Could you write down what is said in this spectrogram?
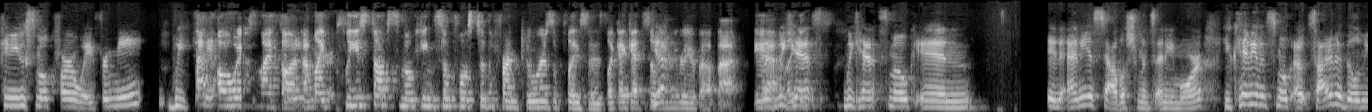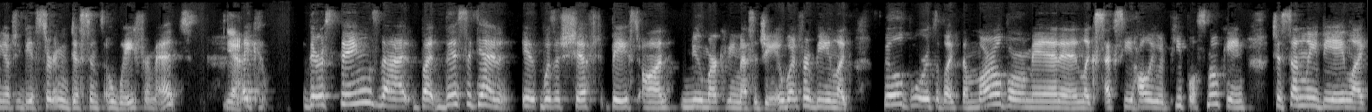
can you smoke far away from me? We That's always my thought. I'm like, please stop smoking so close to the front doors of places. Like, I get so Yeah. angry about that. Yeah, like we like can't we can't smoke in in any establishments anymore. You can't even smoke outside of a building. You have to be a certain distance away from it. Yeah, Like there's things that, but this again, it was a shift based on new marketing messaging. It went from being like billboards of like the Marlboro Man and like sexy Hollywood people smoking to suddenly being like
